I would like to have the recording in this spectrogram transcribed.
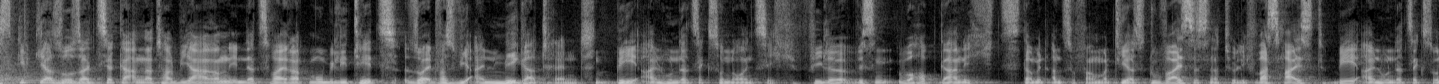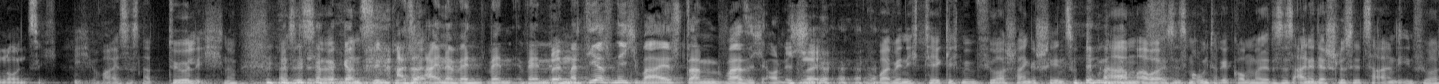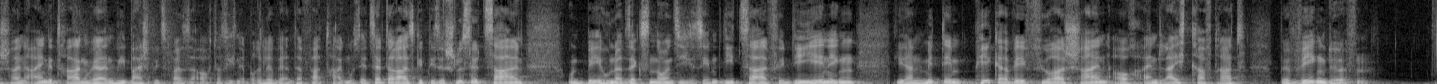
Es gibt ja so seit circa anderthalb Jahren in der Zweiradmobilität so etwas wie einen Megatrend. B196. Viele wissen überhaupt gar nichts damit anzufangen. Matthias, du weißt es natürlich. Was heißt B196? Ich weiß es natürlich. Ne? Das ist äh, ganz simpel. Also eine, wenn, wenn, wenn, wenn Matthias nicht weiß, dann weiß ich auch nicht. Nee. Wobei wir nicht täglich mit dem Führerscheingeschehen zu tun haben, aber es ist mal untergekommen. Das ist eine der Schlüsselzahlen, die in Führerscheine eingetragen werden, wie beispielsweise auch, dass ich eine Brille während der Fahrt tragen muss, etc. Es gibt diese Schlüsselzahlen und B196 ist eben die Zahl für diejenigen, die dann mit dem Pkw-Führerschein auch ein Leichtkraftrad bewegen dürfen.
